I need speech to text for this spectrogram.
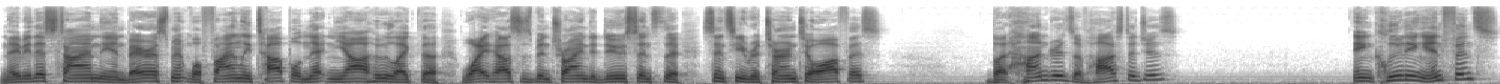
Maybe this time the embarrassment will finally topple Netanyahu like the White House has been trying to do since, the, since he returned to office. But hundreds of hostages? including infants,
